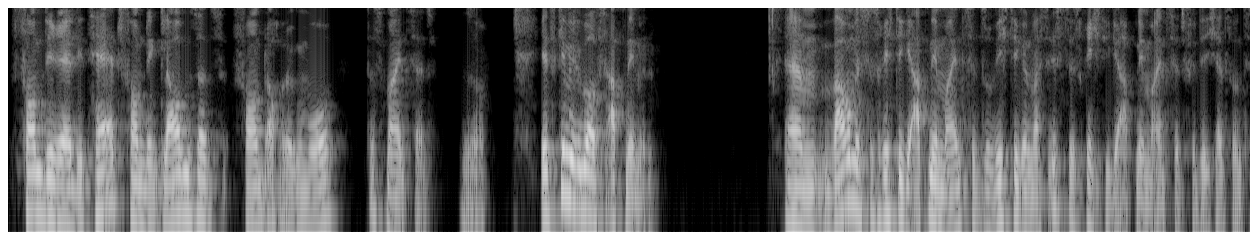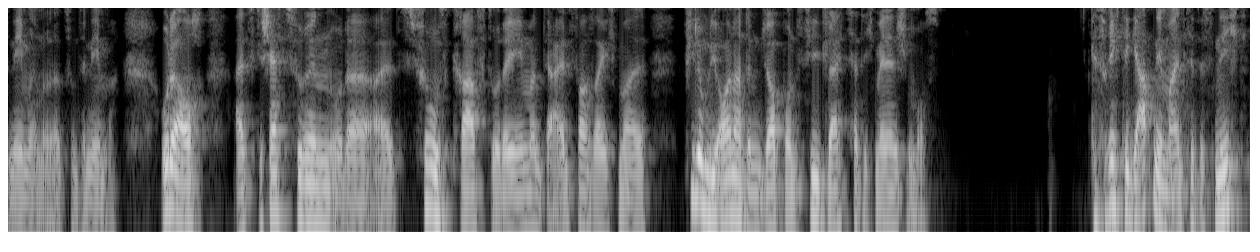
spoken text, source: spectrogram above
formt die Realität, formt den Glaubenssatz, formt auch irgendwo das Mindset. So. Jetzt gehen wir über aufs Abnehmen. Ähm, warum ist das richtige Abnehmen-Mindset so wichtig und was ist das richtige Abnehmen-Mindset für dich als Unternehmerin oder als Unternehmer? Oder auch als Geschäftsführerin oder als Führungskraft oder jemand, der einfach, sage ich mal, viel um die Ohren hat im Job und viel gleichzeitig managen muss. Das richtige Abnehmen-Mindset ist nicht,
